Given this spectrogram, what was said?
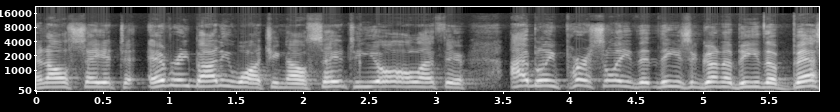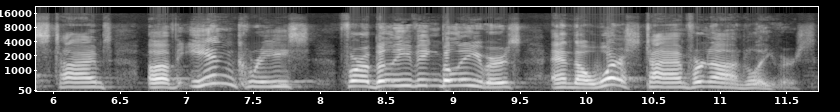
and I'll say it to everybody watching, I'll say it to you all out there. I believe personally that these are going to be the best times of increase for believing believers and the worst time for non believers.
